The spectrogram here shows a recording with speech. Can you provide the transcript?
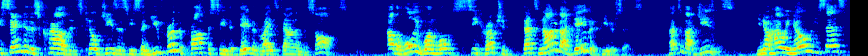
He's saying to this crowd that's killed Jesus, he said, You've heard the prophecy that David writes down in the Psalms how the Holy One won't see corruption. That's not about David, Peter says. That's about Jesus. You know how we know, he says?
